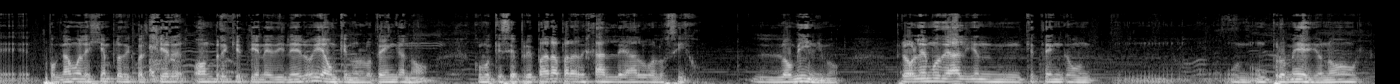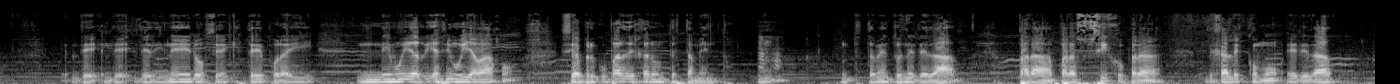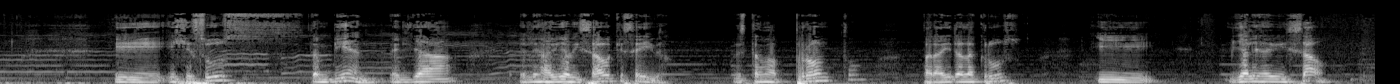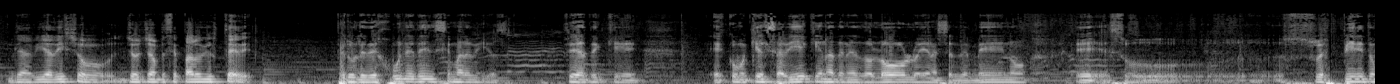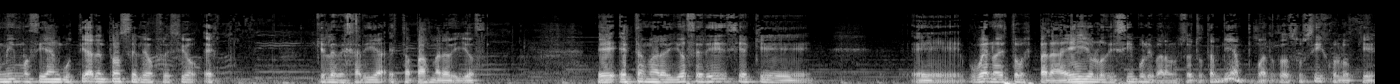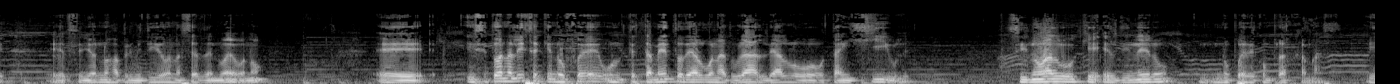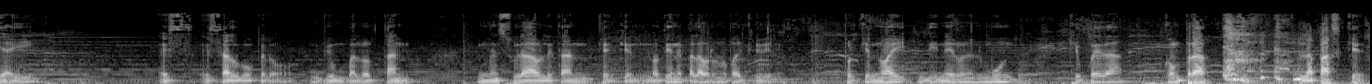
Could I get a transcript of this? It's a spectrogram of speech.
pongamos el ejemplo de cualquier hombre que tiene dinero y aunque no lo tenga, ¿no? Como que se prepara para dejarle algo a los hijos, lo mínimo. Pero hablemos de alguien que tenga un, un, un promedio, ¿no? De, de, de dinero, o sea, que esté por ahí ni muy arriba ni muy abajo, se va a preocupar de dejar un testamento. un testamento en heredad para, para sus hijos, para dejarles como heredad. Y, y Jesús también, él ya, él les había avisado que se iba. Estaba pronto para ir a la cruz y ya les había avisado. Le había dicho, yo ya me separo de ustedes. Pero le dejó una herencia maravillosa. Fíjate que es como que él sabía que iban a tener dolor, lo iban a hacer de menos, eh, su, su espíritu mismo se iba a angustiar, entonces le ofreció esto, que le dejaría esta paz maravillosa. Eh, esta maravillosa herencia que, eh, bueno, esto es para ellos, los discípulos, y para nosotros también, para todos sus hijos, los que el Señor nos ha permitido nacer de nuevo, ¿no? Eh, y si tú analizas que no fue un testamento de algo natural, de algo tangible, sino algo que el dinero no puede comprar jamás. Y ahí es, es algo, pero de un valor tan inmensurable, tan que, que no tiene palabras uno para escribirlo. Porque no hay dinero en el mundo que pueda comprar la paz que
